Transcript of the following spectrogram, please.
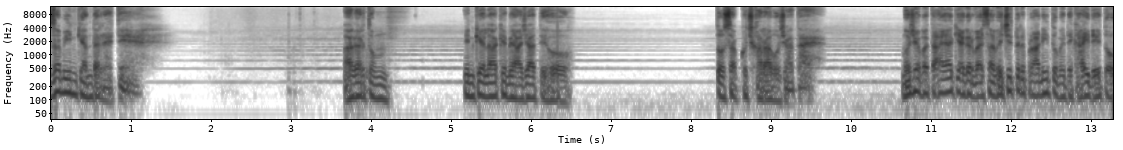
ज़मीन के अंदर रहते हैं। अगर तुम इनके इलाके में आ जाते हो तो सब कुछ खराब हो जाता है। मुझे बताया कि अगर वैसा विचित्र प्राणी तुम्हें दिखाई दे तो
